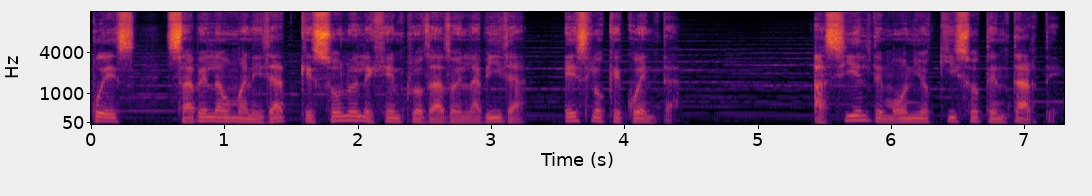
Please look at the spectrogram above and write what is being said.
Pues, sabe la humanidad que solo el ejemplo dado en la vida es lo que cuenta. Así el demonio quiso tentarte.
